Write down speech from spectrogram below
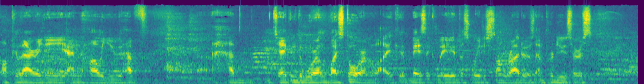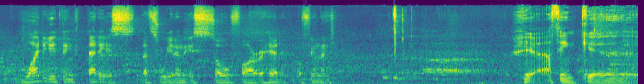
popularity and how you have have taken the world by storm, like basically the Swedish songwriters and producers. Why do you think that is? That Sweden is so far ahead of Finland? Yeah, I think uh,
